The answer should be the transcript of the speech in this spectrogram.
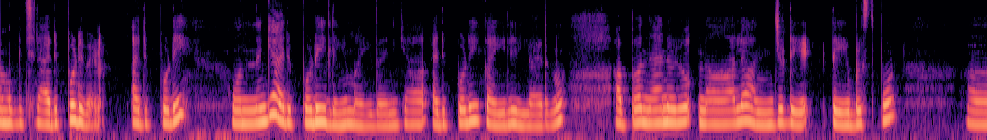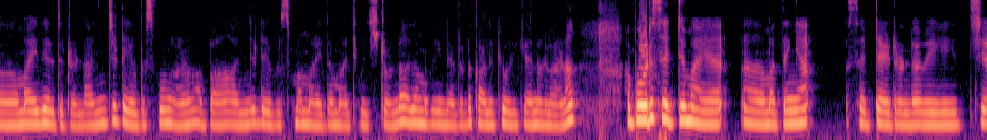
നമുക്ക് ഇച്ചിരി അരിപ്പൊടി വേണം. അരിപ്പൊടി ഒന്നെങ്കിൽ അരിപ്പൊടി ഇല്ലെങ്കിൽ മൈദ. എനിക്ക് ആ അരിപ്പൊടി കയ്യിലില്ലായിരുന്നു. അപ്പോൾ ഞാനൊരു നാലോ അഞ്ച് ടേ ടേബിൾ സ്പൂൺ മൈദ എടുത്തിട്ടുണ്ട്. അഞ്ച് ടേബിൾ സ്പൂൺ കാണും അപ്പോൾ ആ അഞ്ച് ടേബിൾ സ്പൂൺ മൈദ മാറ്റി വെച്ചിട്ടുണ്ട്. അത് നമുക്ക് ഇതിനകത്തോട്ട് കലക്കി ഒഴിക്കാനുള്ളതാണ്. അപ്പോൾ ഒരു സെറ്റ് മയ മത്തങ്ങ സെറ്റായിട്ടുണ്ട്. വേവിച്ച്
